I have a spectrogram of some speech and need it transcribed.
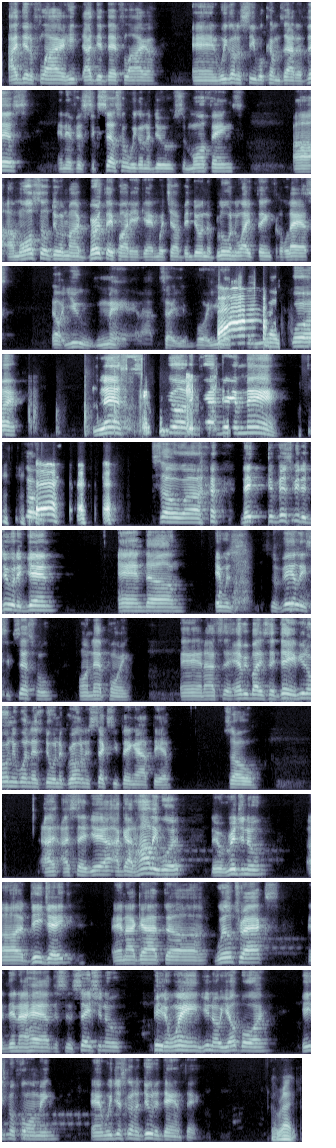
I did a flyer. He, I did that flyer, and we're gonna see what comes out of this. And if it's successful, we're gonna do some more things. Uh, I'm also doing my birthday party again, which I've been doing the blue and white thing for the last. Oh, you man, I tell you, boy, you Ah! know, boy. Les, you're the goddamn man. So, so uh, they convinced me to do it again, and um, it was severely successful on that point. And I said, everybody said, Dave, you're the only one that's doing the grown and sexy thing out there. So I, I said, yeah, I got Hollywood, the original uh, DJ, and I got uh, Will Tracks, and then I have the sensational Peter Wayne. You know your boy, he's performing, and we're just gonna do the damn thing. All right.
